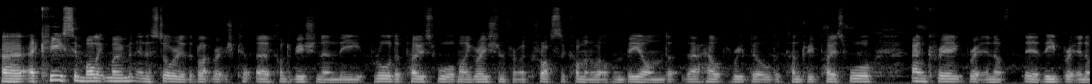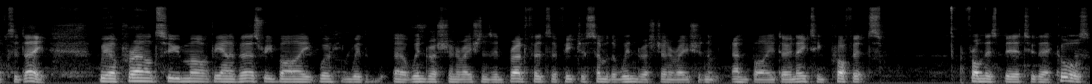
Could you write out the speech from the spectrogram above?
Uh, a key symbolic moment in the story of the Black British uh, contribution and the broader post-war migration from across the Commonwealth and beyond that helped rebuild the country post-war and create Britain of uh, the Britain of today. We are proud to mark the anniversary by working with uh, Windrush Generations in Bradford to feature some of the Windrush generation and by donating profits from this beer to their cause.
